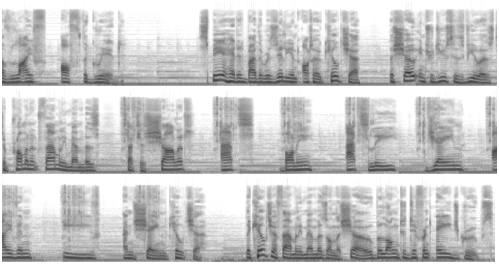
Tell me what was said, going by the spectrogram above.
of life off the grid. Spearheaded by the resilient Otto Kilcher, the show introduces viewers to prominent family members such as Charlotte, Atz, Bonnie, Atz Lee, Jane, Eivin, Eve, and Shane Kilcher. The Kilcher family members on the show belong to different age groups,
